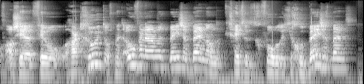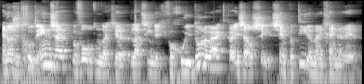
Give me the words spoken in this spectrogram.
Of als je veel hard groeit of met overnames bezig bent, dan geeft het het gevoel dat je goed bezig bent. En als je het goed inzet, bijvoorbeeld omdat je laat zien dat je voor goede doelen werkt, kan je zelfs sympathie ermee genereren.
